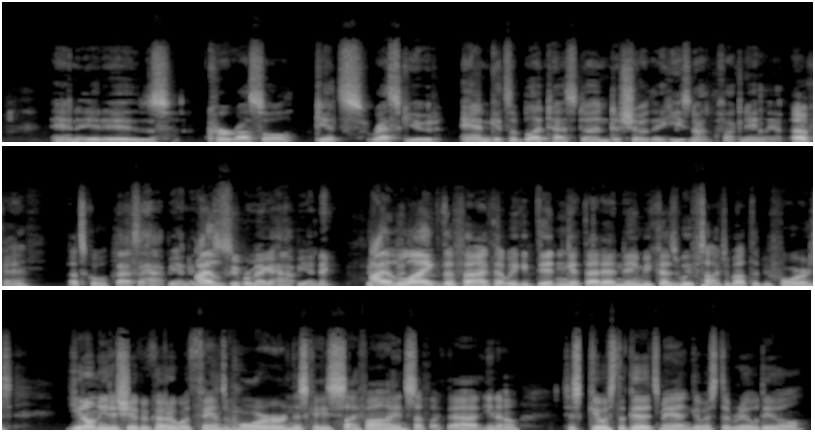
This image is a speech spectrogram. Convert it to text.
And it is Kurt Russell gets rescued and gets a blood test done to show that he's not the fucking alien. Okay, that's cool. That's a happy ending. I- That's a super mega happy ending. I like the fact that we didn't get that ending because we've talked about that before. Is you don't need to sugarcoat it with fans of horror, in this case, sci-fi and stuff like that. You know, just give us the goods, man. Give us the real deal.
